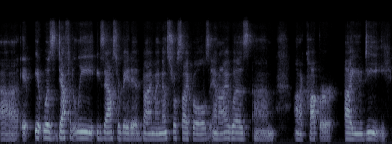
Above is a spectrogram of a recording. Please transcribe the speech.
uh, it, it was definitely exacerbated by my menstrual cycles and i was um, on a copper IUD.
